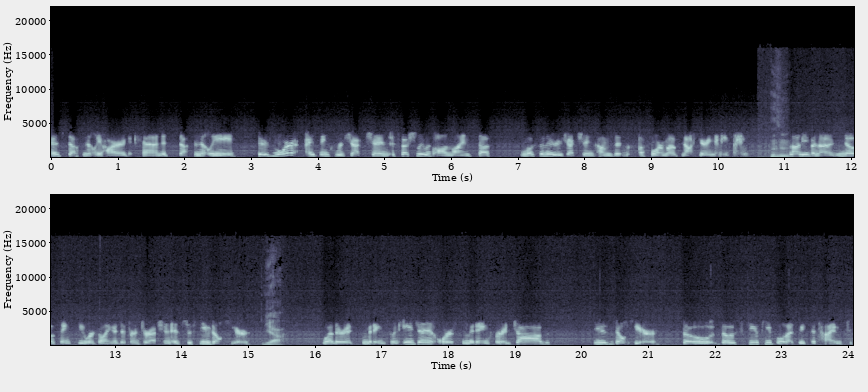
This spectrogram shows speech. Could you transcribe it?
It's definitely hard, and it's definitely there's more, I think, rejection, especially with online stuff. Most of the rejection comes in a form of not hearing anything. Mm-hmm. Not even a no, thank you, we're going a different direction. It's just you don't hear. Yeah. Whether it's submitting to an agent or submitting for a job, you just don't hear. So those few people that take the time to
